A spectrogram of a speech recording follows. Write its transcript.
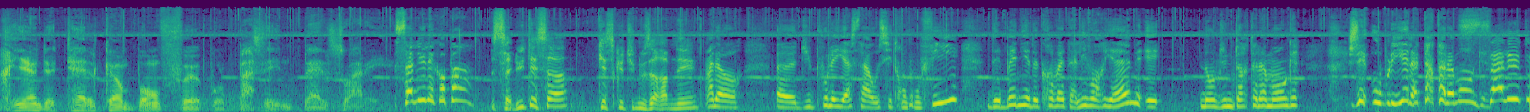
Rien de tel qu'un bon feu pour passer une belle soirée. Salut les copains Salut Tessa Qu'est-ce que tu nous as ramené Alors, euh, du poulet yassa au citron confit, des beignets de crevettes à l'ivoirienne et... Non, d'une tarte à la mangue. J'ai oublié la tarte à la mangue Salut tout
